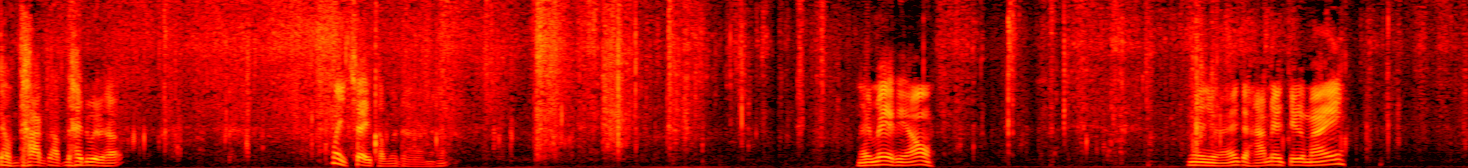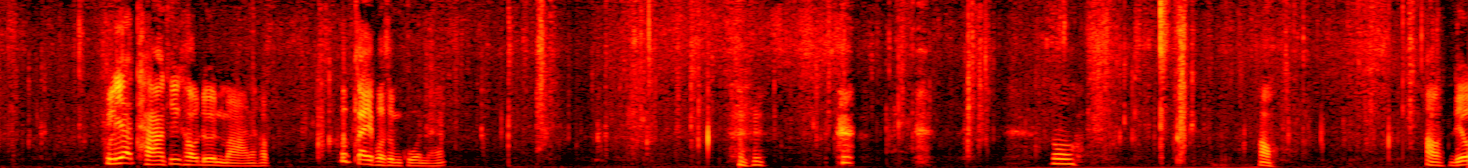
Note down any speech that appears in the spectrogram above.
จำทางกลับได้ด้วยนะครับ ไม่ใช่ธรรมดานะฮะไหนแม่ที่เอาแม่อยู่ไหนจะหาแม่เจอไหมระยะทางที่เขาเดินมานะครับก็ไกลพอสมควรนะฮะโอ้ เอาเอาเดี๋ยว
